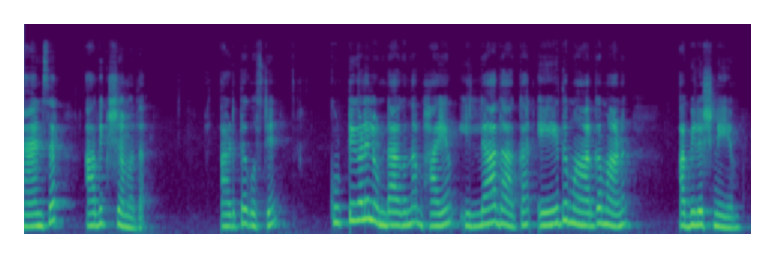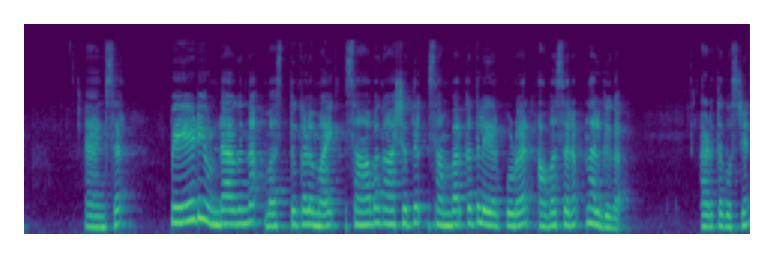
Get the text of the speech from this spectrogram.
ആൻസർ അഭിക്ഷമത. അടുത്ത ക്വസ്റ്റ്യൻ. കുട്ടികളിൽ ഉണ്ടാകുന്ന ഭയം ഇല്ലാതാക്കാൻ ഏത് മാർഗമാണ് അഭിലഷണീയം? ആൻസർ. പേടിയുണ്ടാകുന്ന വസ്തുക്കളുമായി സാവകാശത്തിൽ സമ്പർക്കത്തിൽ ഏർപ്പെടുവാൻ അവസരം നൽകുക. അടുത്ത ക്വസ്റ്റ്യൻ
